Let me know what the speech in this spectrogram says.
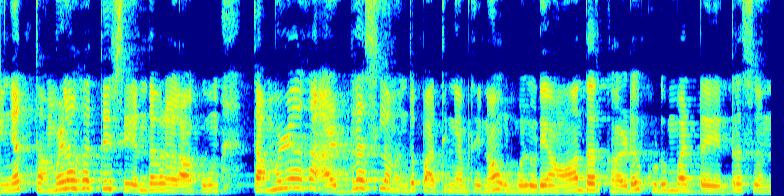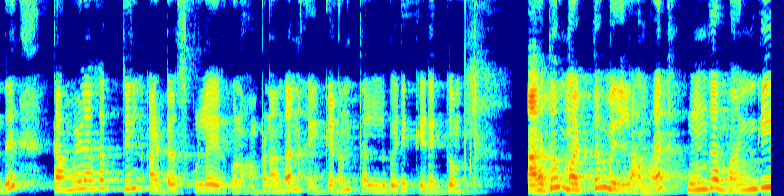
நீங்கள் தமிழகத்தை சேர்ந்தவர்களாகவும் தமிழக அட்ரஸில் வந்து பார்த்தீங்க அப்படின்னா உங்களுடைய ஆதார் கார்டு குடும்ப அட்டை அட்ரஸ் வந்து தமிழகத்தின் அட்ரஸ்க்குள்ளே இருக்கணும். அப்போனா தான் நகைக்கடன் தள்ளுபடி கிடைக்கும். அது மட்டும் இல்லாமல் உங்கள் வங்கி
